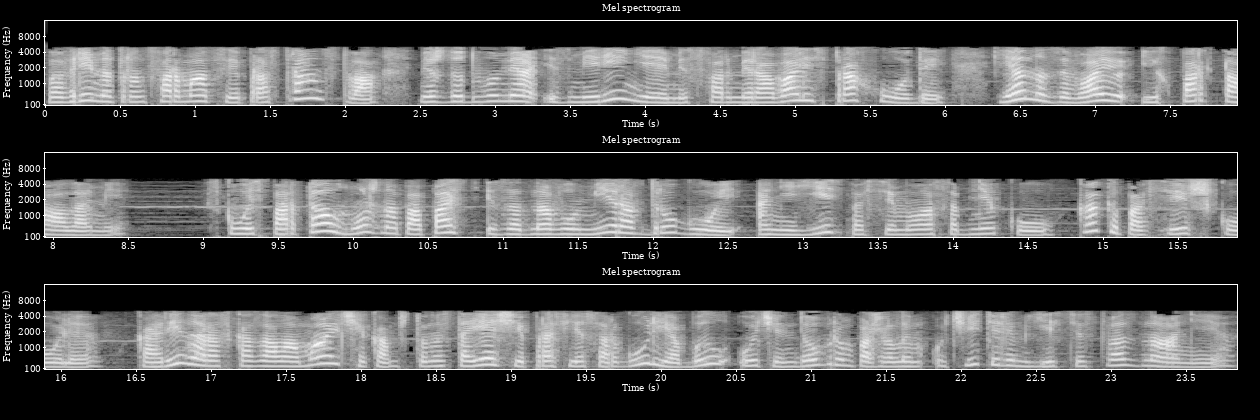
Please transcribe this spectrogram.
во время трансформации пространства между двумя измерениями сформировались проходы, я называю их порталами. Сквозь портал можно попасть из одного мира в другой, они есть по всему особняку, как и по всей школе. Карина рассказала мальчикам, что настоящий профессор Гулья был очень добрым пожилым учителем естествознания.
